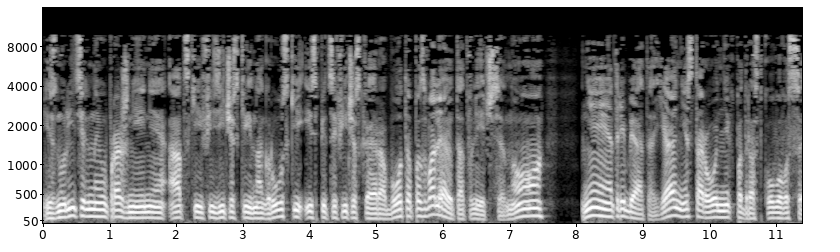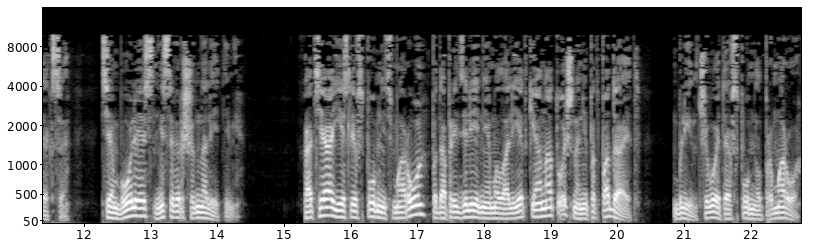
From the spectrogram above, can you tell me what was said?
Изнурительные упражнения, адские физические нагрузки и специфическая работа позволяют отвлечься, но... Нет, ребята, я не сторонник подросткового секса, тем более с несовершеннолетними. Хотя, если вспомнить Моро, под определение малолетки она точно не подпадает. Блин, чего это я вспомнил про Моро?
